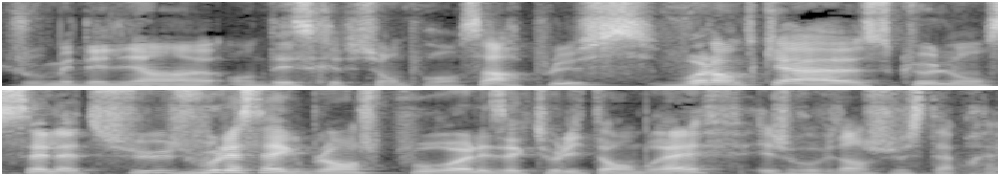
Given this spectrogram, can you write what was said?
Je vous mets des liens en description pour en savoir plus. Voilà en tout cas ce que l'on sait là-dessus. Je vous laisse avec Blanche pour les actualités en bref, et je reviens juste après.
